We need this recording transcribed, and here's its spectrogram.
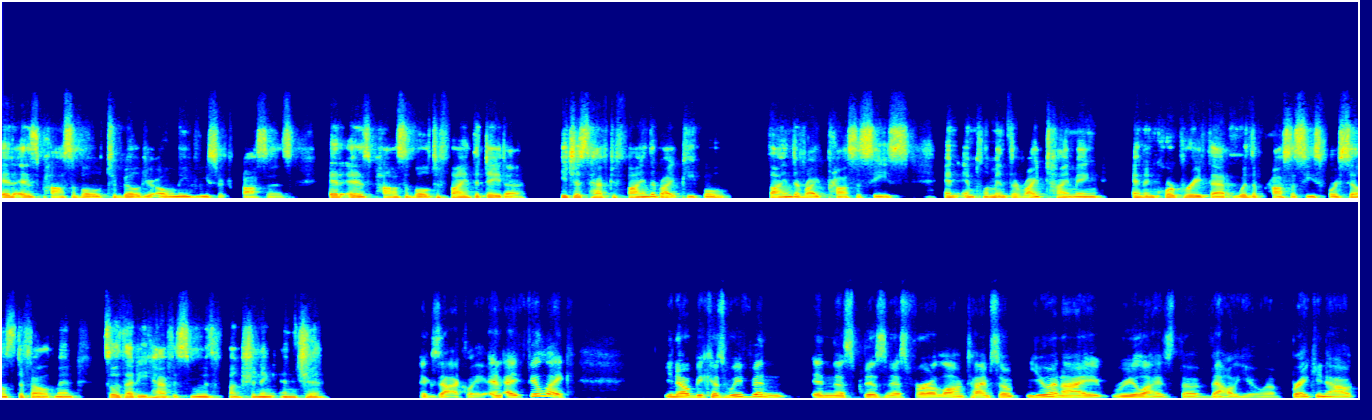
It is possible to build your own lead research process it is possible to find the data. You just have to find the right people, find the right processes, and implement the right timing and incorporate that with the processes for sales development so that you have a smooth functioning engine. Exactly. And I feel like, you know, because we've been in this business for a long time. So you and I realize the value of breaking out,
